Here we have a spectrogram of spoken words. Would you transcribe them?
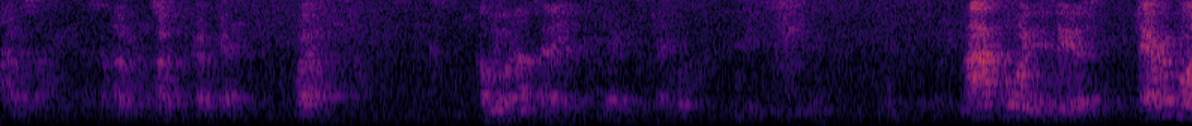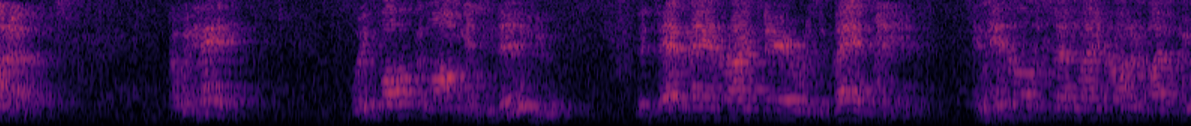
I was something. Oh, oh okay. Well. Hold on, I'll tell you. My point is this. Every one of us, and we had it. We walked along and knew that that man right there was a bad man. And then all of a sudden later on in life, we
